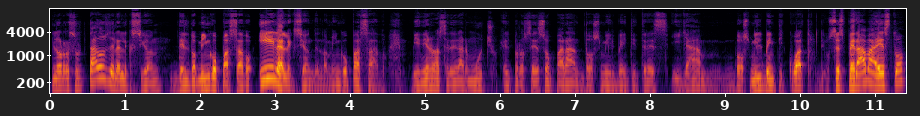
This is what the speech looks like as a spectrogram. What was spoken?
los resultados de la elección del domingo pasado y la elección del domingo pasado vinieron a acelerar mucho el proceso para 2023 y ya 2024. Se esperaba esto,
